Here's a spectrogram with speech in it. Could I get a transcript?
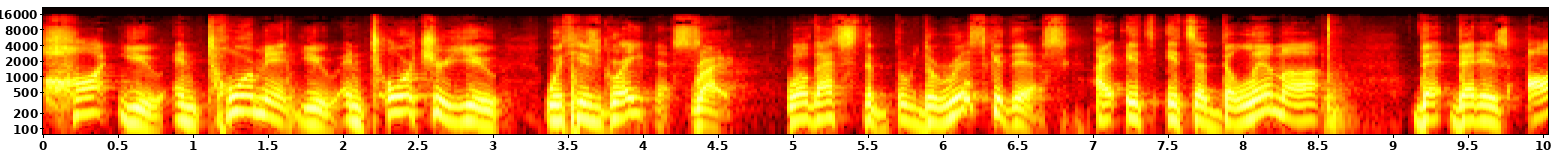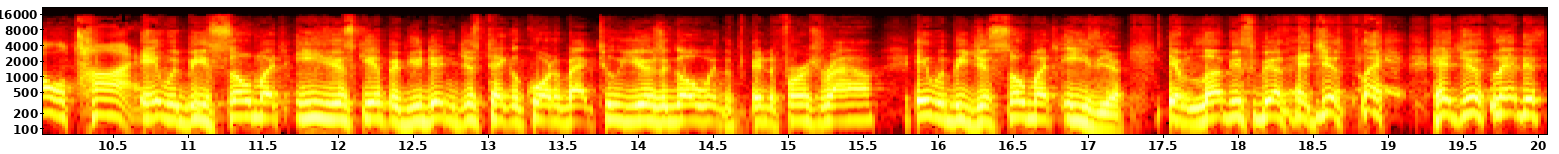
haunt you and torment you and torture you with his greatness. Right. Well, that's the, the risk of this. I, it's, it's a dilemma that, that is all time. It would be so much easier, Skip, if you didn't just take a quarterback two years ago with the, in the first round. It would be just so much easier if Lovie Smith had just played, had just let this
